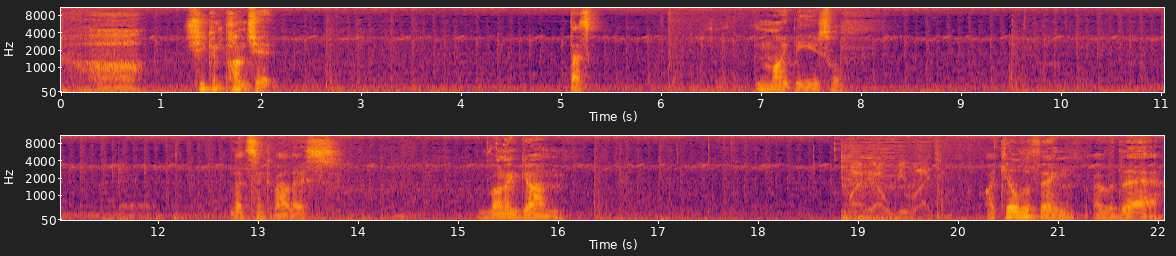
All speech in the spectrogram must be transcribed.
She can punch it. That's might be useful. Let's think about this. Run and gun. I kill the thing over there.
